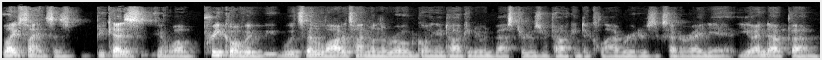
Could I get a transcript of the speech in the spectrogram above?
life sciences because you know, well, pre-COVID, we would spend a lot of time on the road, going and talking to investors or talking to collaborators, et cetera. And you, you end up um,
